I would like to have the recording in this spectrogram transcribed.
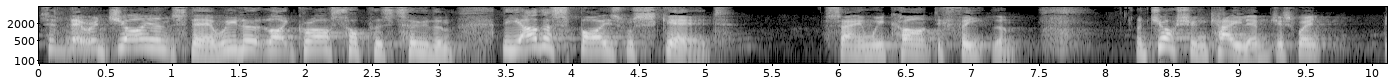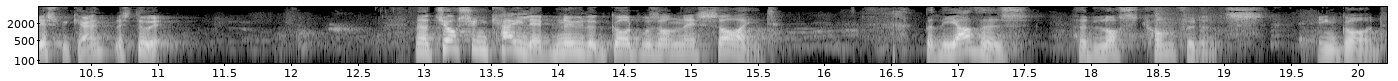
Said, there are giants there. We look like grasshoppers to them. The other spies were scared, saying we can't defeat them. And Josh and Caleb just went, yes we can, let's do it. Now Josh and Caleb knew that God was on their side. But the others had lost confidence in God.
